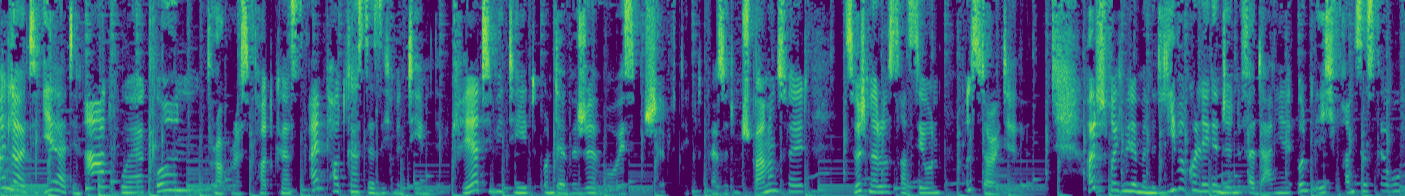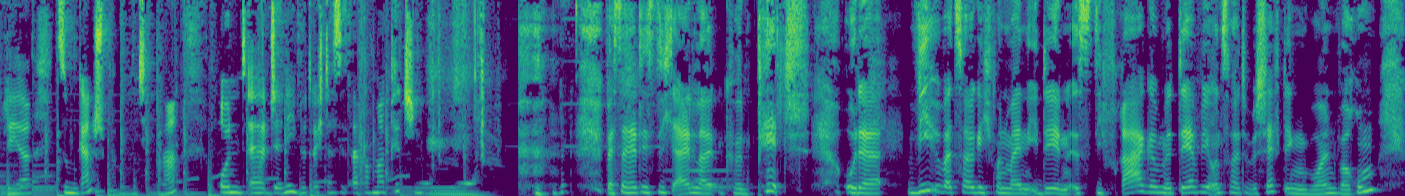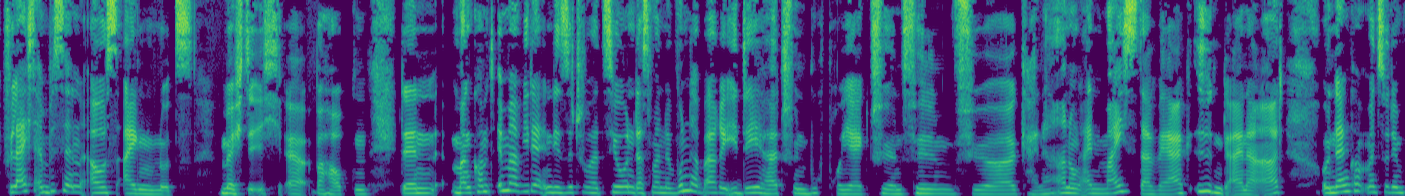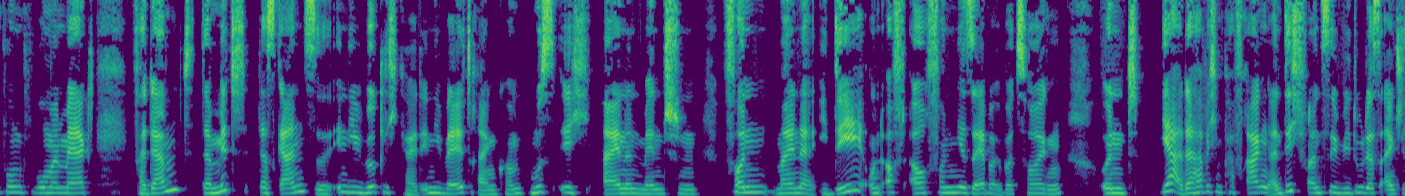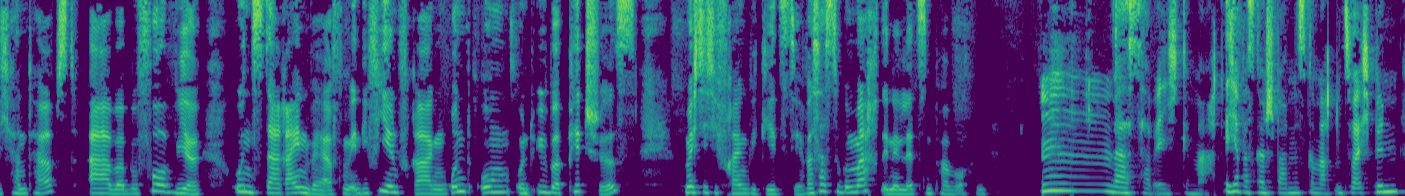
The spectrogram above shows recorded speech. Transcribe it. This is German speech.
Moin Leute, ihr hört den Artwork und Progress Podcast, ein Podcast, der sich mit Themen der Kreativität und der Visual Voice beschäftigt, also dem Spannungsfeld zwischen Illustration und Storytelling. Heute sprechen wieder meine liebe Kollegin Jennifer Daniel und ich, Franziska Ruflea, zum ganz spannenden Thema. Und äh, Jenny wird euch das jetzt einfach mal pitchen. Besser hätte ich es nicht einleiten können. Pitch oder wie überzeuge ich von meinen Ideen, ist die Frage, mit der wir uns heute beschäftigen wollen. Warum? Vielleicht ein bisschen aus Eigennutz, möchte ich äh, behaupten. Denn man kommt immer wieder in die Situation, dass man eine wunderbare Idee hat für ein Buchprojekt, für einen Film, für, keine Ahnung, ein Meisterwerk irgendeiner Art. Und dann kommt man zu dem Punkt, wo man merkt, verdammt, damit das Ganze in die Wirklichkeit, in die Welt reinkommt, muss ich einen Menschen von meiner Idee und oft auch von mir selber überzeugen. Und ja, da habe ich ein paar Fragen an dich, Franzi, wie du das eigentlich handhabst. Aber bevor wir uns da reinwerfen in die vielen Fragen rund um und über Pitches, möchte ich dich fragen, wie geht's dir? Was hast du gemacht in den letzten paar Wochen? Mm, was habe ich gemacht? Ich habe was ganz Spannendes gemacht. Und zwar, ich bin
